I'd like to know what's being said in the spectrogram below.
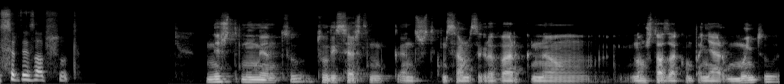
certeza absoluta. Neste momento, tu disseste-me antes de começarmos a gravar que não, não estás a acompanhar muito.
